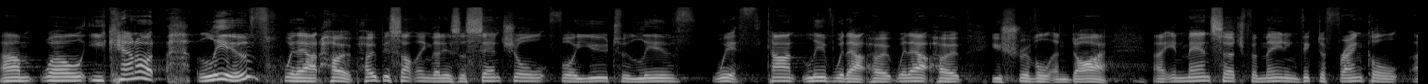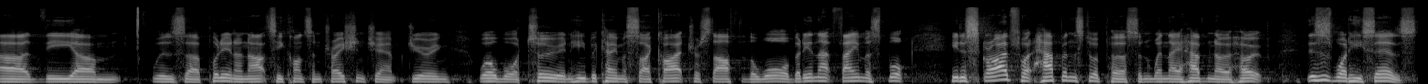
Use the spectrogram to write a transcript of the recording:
Um, well, you cannot live without hope. Hope is something that is essential for you to live with. Can't live without hope. Without hope, you shrivel and die. Uh, in Man's Search for Meaning, Viktor Frankl uh, the, um, was uh, put in a Nazi concentration camp during World War II, and he became a psychiatrist after the war. But in that famous book, he describes what happens to a person when they have no hope. This is what he says.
